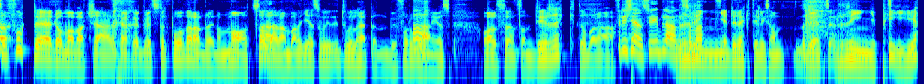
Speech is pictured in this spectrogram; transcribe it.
Så fort eh, de har varit så här, kanske du vet, stött på varandra i någon matsal Ja. där han bara yes it will happen before Ja. Vilnius och Alf Svensson direkt och bara För det känns ju ibland som att ringer direkt till liksom, du vet, ring P1.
